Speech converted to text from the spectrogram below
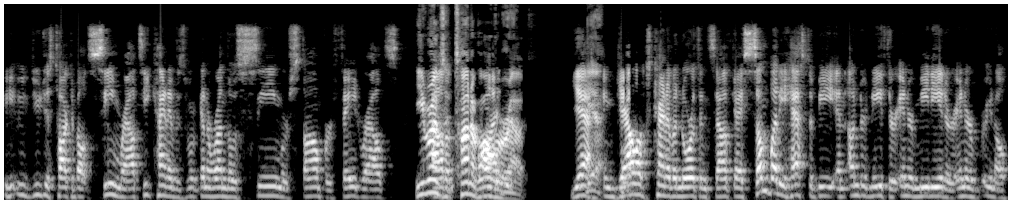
he, you just talked about seam routes. He kind of is going to run those seam or stomp or fade routes. He runs a ton of over routes. Yeah, yeah, and Gallup's kind of a north and south guy. Somebody has to be an underneath or intermediate or inter, you know,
